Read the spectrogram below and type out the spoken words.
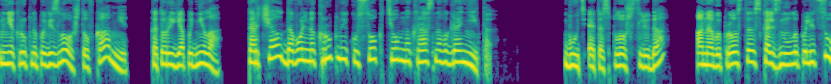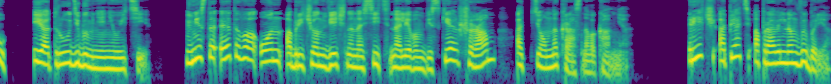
Мне крупно повезло, что в камне, который я подняла, торчал довольно крупный кусок темно-красного гранита. Будь это сплошь слюда, она бы просто скользнула по лицу, и от Руди бы мне не уйти. Вместо этого он обречен вечно носить на левом виске шрам от темно-красного камня. Речь опять о правильном выборе.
